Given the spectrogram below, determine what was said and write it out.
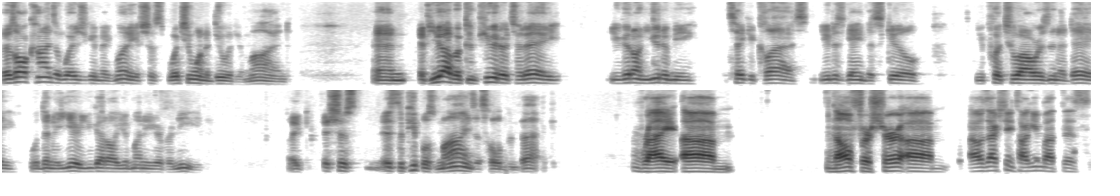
There's all kinds of ways you can make money. It's just what you want to do with your mind. And if you have a computer today, you get on Udemy, take a class, you just gained a skill. You put two hours in a day, within a year, you got all your money you ever need. Like it's just it's the people's minds that's holding back. Right. Um no, for sure. Um I was actually talking about this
